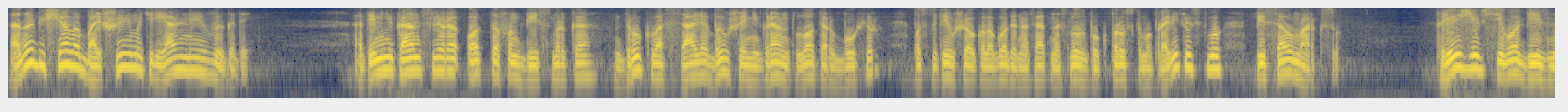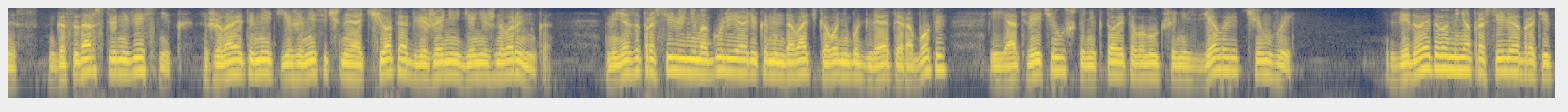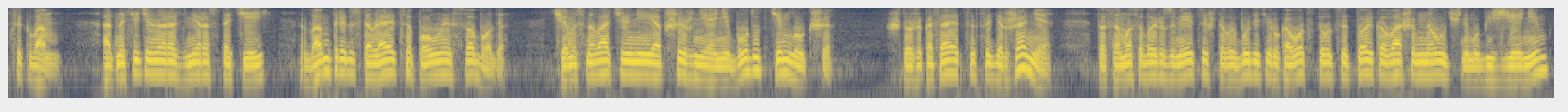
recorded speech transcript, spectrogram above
Оно обещало большие материальные выгоды. От имени канцлера Отто фон Бисмарка, друг Лассаля, бывший эмигрант Лотер Бухер, поступивший около года назад на службу к прусскому правительству, писал Марксу. Прежде всего бизнес. Государственный вестник желает иметь ежемесячные отчеты о движении денежного рынка. Меня запросили, не могу ли я рекомендовать кого-нибудь для этой работы, и я ответил, что никто этого лучше не сделает, чем вы. Ввиду этого меня просили обратиться к вам. Относительно размера статей вам предоставляется полная свобода. Чем основательнее и обширнее они будут, тем лучше. Что же касается содержания, то само собой разумеется, что вы будете руководствоваться только вашим научным убеждением,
